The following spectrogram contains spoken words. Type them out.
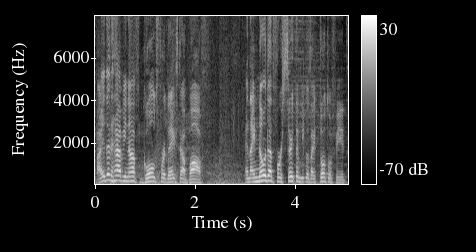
I didn't have enough gold for the extra buff. And I know that for certain because I thought of it.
